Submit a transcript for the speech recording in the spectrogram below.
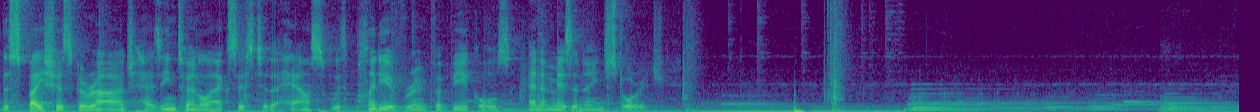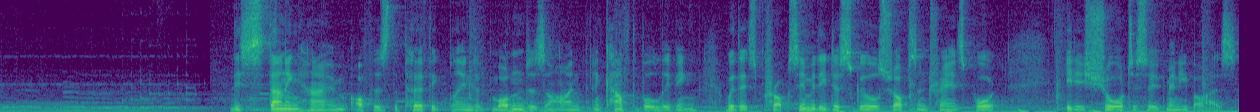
The spacious garage has internal access to the house with plenty of room for vehicles and a mezzanine storage. This stunning home offers the perfect blend of modern design and comfortable living with its proximity to schools, shops and transport. It is sure to suit many buyers.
